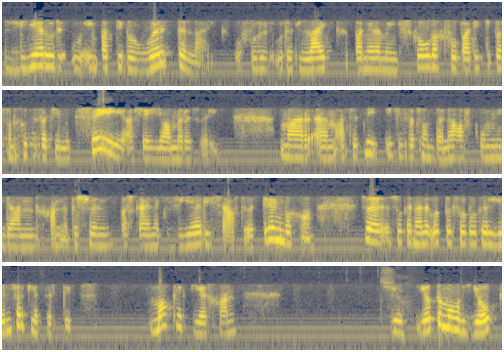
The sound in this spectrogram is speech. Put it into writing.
leer hoe, hoe empatie behoort te lyk of hoe hoe dit lyk wanneer 'n mens skuldig voel wat die tipe van goed is wat jy moet sê as jy jammer is oor iets. Maar ehm um, as dit nie iets is wat van binne af kom nie dan gaan 'n persoon waarskynlik weer dieselfde oortreding begaan. So so kan hulle ook byvoorbeeld 'n leenverklipper toets. Maklik deurgaan. Jy het maar jok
